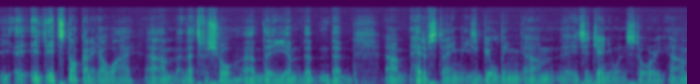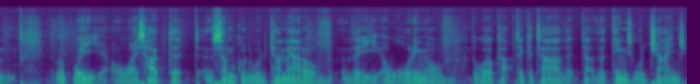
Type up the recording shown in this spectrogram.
it, it's not going to go away. Um, that's for sure. Uh, the um, the the um, head of steam is building. Um, it's a genuine story. Um, look, we always hoped that some good would come out of the awarding of the World Cup to Qatar. That uh, that things would change.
